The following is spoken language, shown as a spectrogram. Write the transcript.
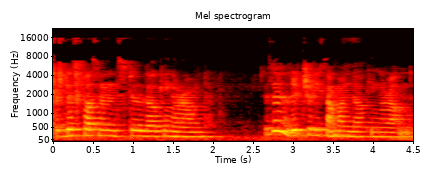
But this person is still lurking around. This is literally someone lurking around.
